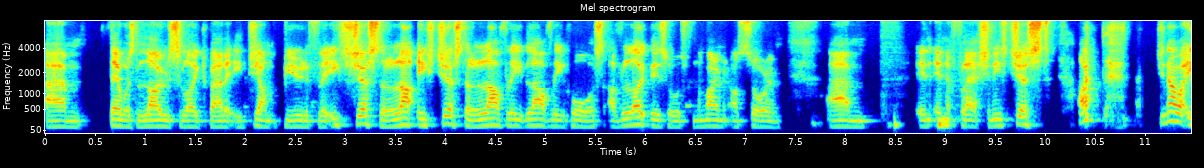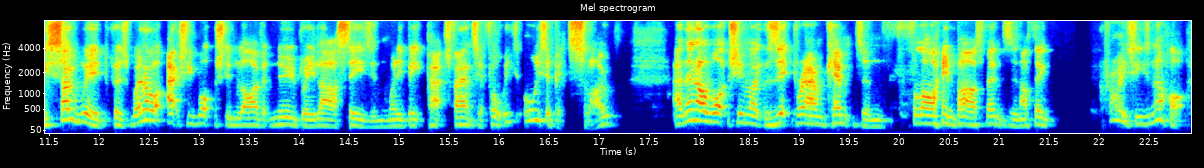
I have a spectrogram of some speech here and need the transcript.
Um, there was loads to like about it. He jumped beautifully. He's just a he's just a lovely, lovely horse. I've liked this horse from the moment I saw him um, in in the flesh, and he's just. I, do you know what? He's so weird because when I actually watched him live at Newbury last season when he beat Patch Fancy, I thought he's always a bit slow. And then I watch him like zip round Kempton, flying past fences, and I think, Christ, he's not.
